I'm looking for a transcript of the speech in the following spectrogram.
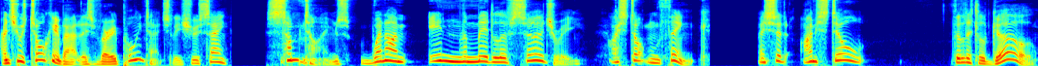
And she was talking about this very point, actually. She was saying, sometimes when I'm in the middle of surgery, I stop and think. I said, I'm still the little girl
